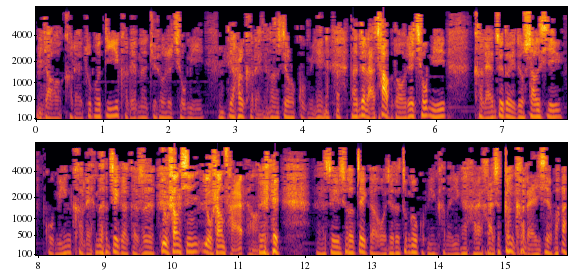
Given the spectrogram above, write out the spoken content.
比较可怜，中国第一可怜的据说是球迷，第二可怜的就是股民，但这俩差不多。我觉得球迷可怜最多也就伤心，股民可怜的这个可是又伤心又伤财啊。对，所以说这个我觉得中国股民可能应该还还是更可怜一些吧。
